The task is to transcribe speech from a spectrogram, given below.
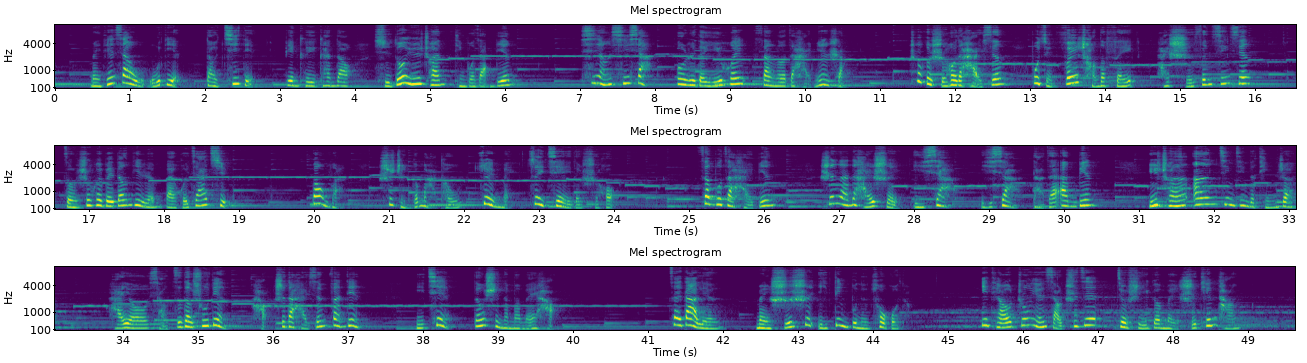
每天下午五点到七点，便可以看到许多渔船停泊在岸边。夕阳西下，落日的余晖散落在海面上。这个时候的海鲜不仅非常的肥，还十分新鲜，总是会被当地人买回家去。傍晚是整个码头最美、最惬意的时候。散步在海边，深蓝的海水一下一下打在岸边，渔船安安静静地停着，还有小资的书店。好吃的海鲜饭店，一切都是那么美好。在大连，美食是一定不能错过的。一条中原小吃街就是一个美食天堂。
